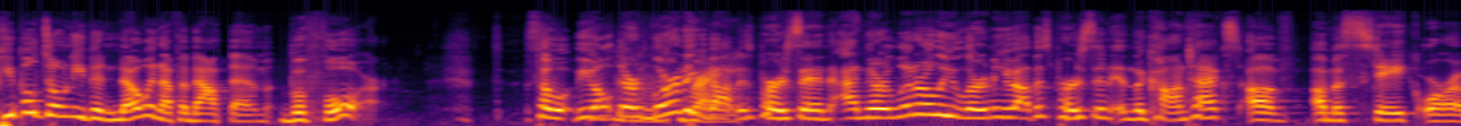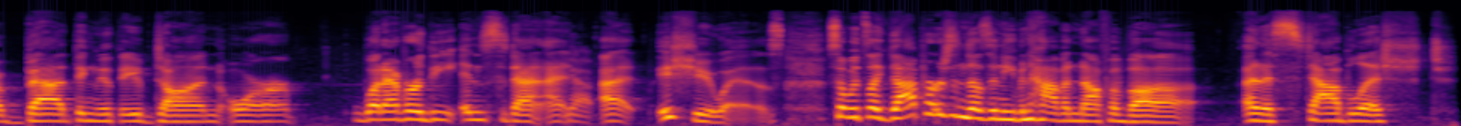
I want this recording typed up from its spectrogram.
people don't even know enough about them before. So the, they're mm-hmm. learning about this person and they're literally learning about this person in the context of a mistake or a bad thing that they've done or whatever the incident at, Yep. at issue is. So it's like that person doesn't even have enough of a an established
